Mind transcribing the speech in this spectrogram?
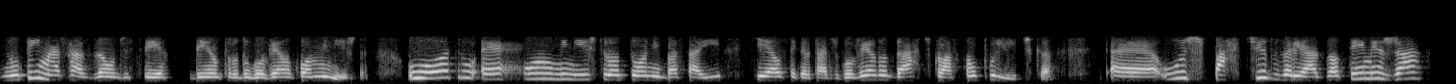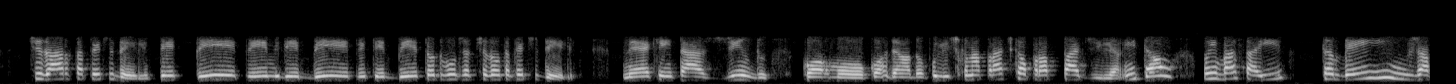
não tem mais razão de ser dentro do governo como ministra. O outro é o ministro Antônio Baçaí, que é o secretário de governo da articulação política. É, os partidos aliados ao Temer já tiraram o tapete dele. PP, PMDB, PTB, todo mundo já tirou o tapete dele né? Quem está agindo como coordenador político na prática é o próprio Padilha. Então, o Embaçaí também já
